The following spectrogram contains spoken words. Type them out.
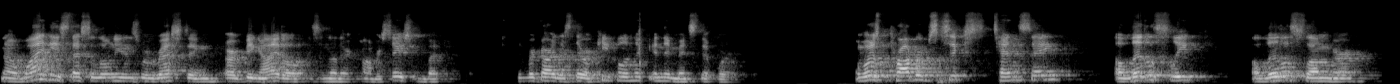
Now, why these Thessalonians were resting or being idle is another conversation, but regardless, there were people in the, in the midst that were. And what does Proverbs 6:10 say? A little sleep, a little slumber,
